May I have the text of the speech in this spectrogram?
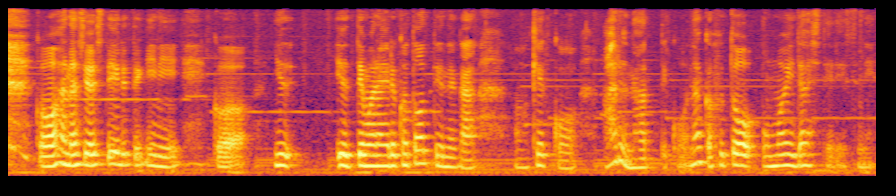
こうお話をしている時にこう言ってもらえることっていうのが結構あるなってこうなんかふと思い出してですね。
